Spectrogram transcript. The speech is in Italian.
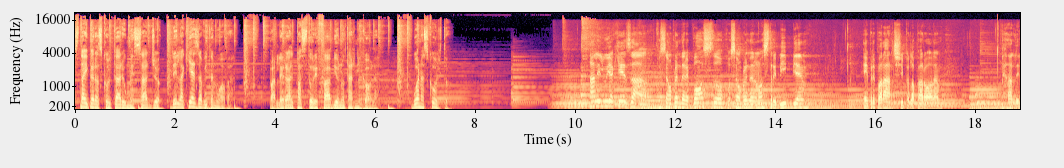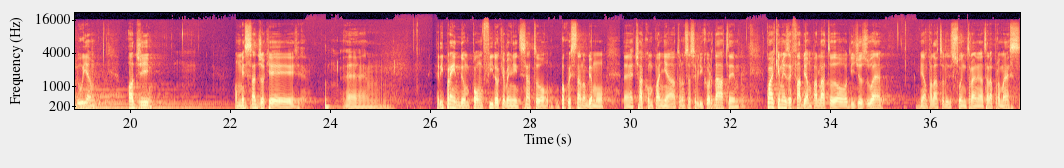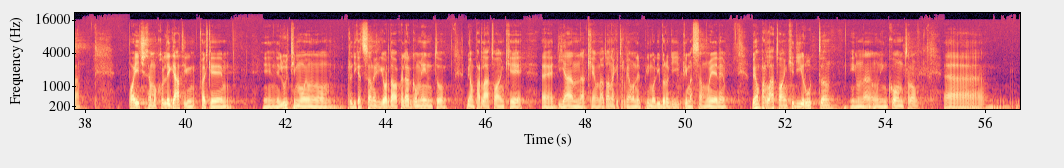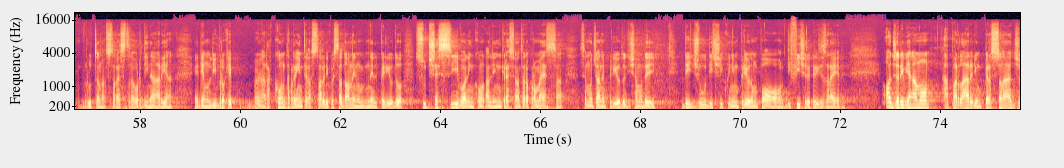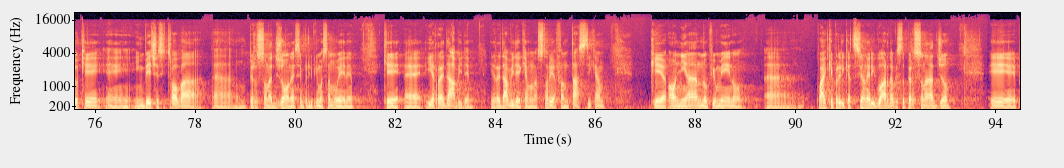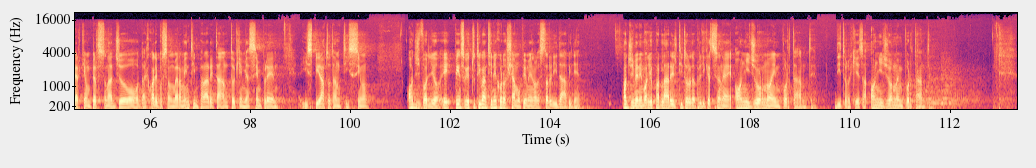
Stai per ascoltare un messaggio della Chiesa Vita Nuova. Parlerà il pastore Fabio Notarnicola. Buon ascolto. Alleluia Chiesa, possiamo prendere posto, possiamo prendere le nostre Bibbie e prepararci per la parola. Alleluia. Oggi un messaggio che ehm, riprende un po' un filo che abbiamo iniziato un po' quest'anno, abbiamo, eh, ci ha accompagnato. Non so se vi ricordate, qualche mese fa abbiamo parlato di Giosuè, abbiamo parlato del suo entrare nella terra promessa, poi ci siamo collegati qualche, eh, nell'ultima predicazione che riguardava quell'argomento, abbiamo parlato anche eh, di Anna, che è una donna che troviamo nel primo libro di Prima Samuele, abbiamo parlato anche di Ruth in una, un incontro eh, Ruth è una storia straordinaria ed è un libro che racconta praticamente la storia di questa donna un, nel periodo successivo all'ingresso nella terra promessa, siamo già nel periodo diciamo, dei, dei giudici, quindi un periodo un po' difficile per Israele. Oggi arriviamo a parlare di un personaggio che eh, invece si trova, eh, un personaggione sempre di primo Samuele, che è il re Davide il re Davide che è una storia fantastica, che ogni anno più o meno eh, qualche predicazione riguarda questo personaggio, eh, perché è un personaggio dal quale possiamo veramente imparare tanto, che mi ha sempre ispirato tantissimo. Oggi voglio, e penso che tutti quanti ne conosciamo più o meno la storia di Davide. Oggi ve ne voglio parlare, il titolo della predicazione è Ogni giorno è importante. Ditelo Chiesa, ogni giorno è importante.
